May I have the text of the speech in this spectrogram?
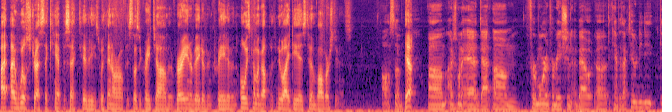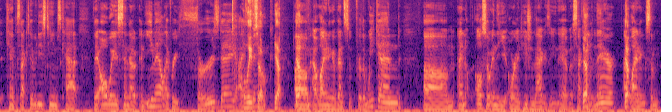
I, I will stress that campus activities within our office does a great job. They're very innovative and creative, and always coming up with new ideas to involve our students. Awesome. Yeah. Um, I just want to add that um, for more information about uh, the campus activity campus activities teams, CAT, they always send out an email every Thursday. I believe think, so. Yeah. Yep. Um, outlining events for the weekend, um, and also in the orientation magazine, they have a section Yeah. in there Yep. outlining some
